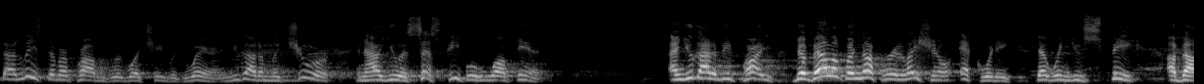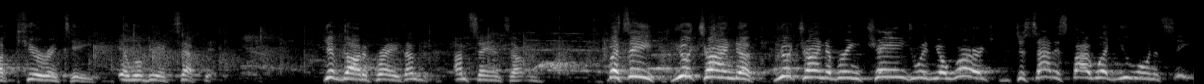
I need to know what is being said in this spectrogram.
The least of her problems was what she was wearing. You got to mature in how you assess people who walk in. And you got to be part, develop enough relational equity that when you speak about purity, it will be accepted. Give God a praise. I'm, I'm saying something. But see, you're trying to you're trying to bring change with your words to satisfy what you want to see.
